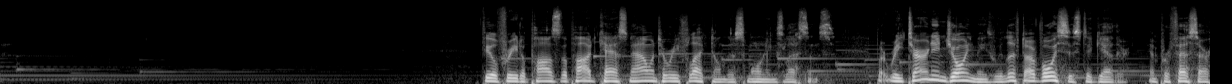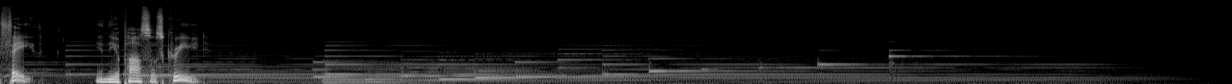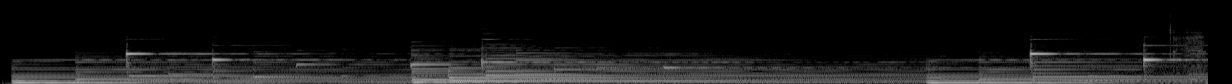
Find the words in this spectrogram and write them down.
Feel free to pause the podcast now and to reflect on this morning's lessons. But return and join me as we lift our voices together and profess our faith in the Apostles' Creed.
